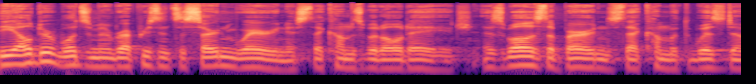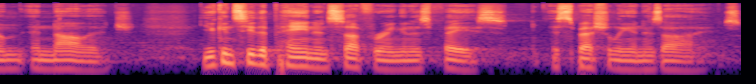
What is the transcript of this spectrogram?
The elder woodsman represents a certain weariness that comes with old age, as well as the burdens that come with wisdom and knowledge. You can see the pain and suffering in his face, especially in his eyes.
